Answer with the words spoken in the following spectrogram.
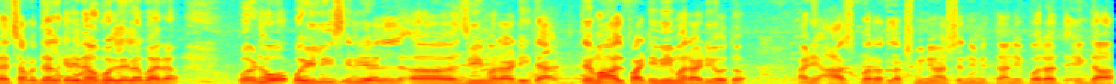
त्याच्याबद्दल काही न बोललेलं बरं. पण हो पहिली सिरियल झी मराठी त्या तेव्हा अल्फा टी व्ही मराठी होतं. आणि आज परत लक्ष्मीनिवासच्या निमित्ताने परत एकदा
